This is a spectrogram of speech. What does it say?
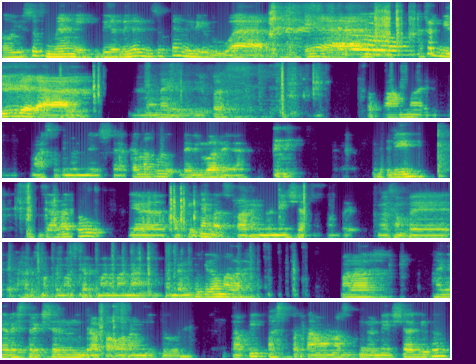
kalau Yusuf gimana nih? Dengar-dengar Yusuf kan dari luar. Ya kan? Pasti beda kan? Gimana ya? Jadi pas pertama itu masuk Indonesia. Kan aku dari luar ya. Jadi di sana tuh ya covidnya nggak separah Indonesia. Sampai nggak sampai harus pakai masker ke mana-mana. Kadang tuh kita malah malah hanya restriction berapa orang gitu. Tapi pas pertama masuk Indonesia gitu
